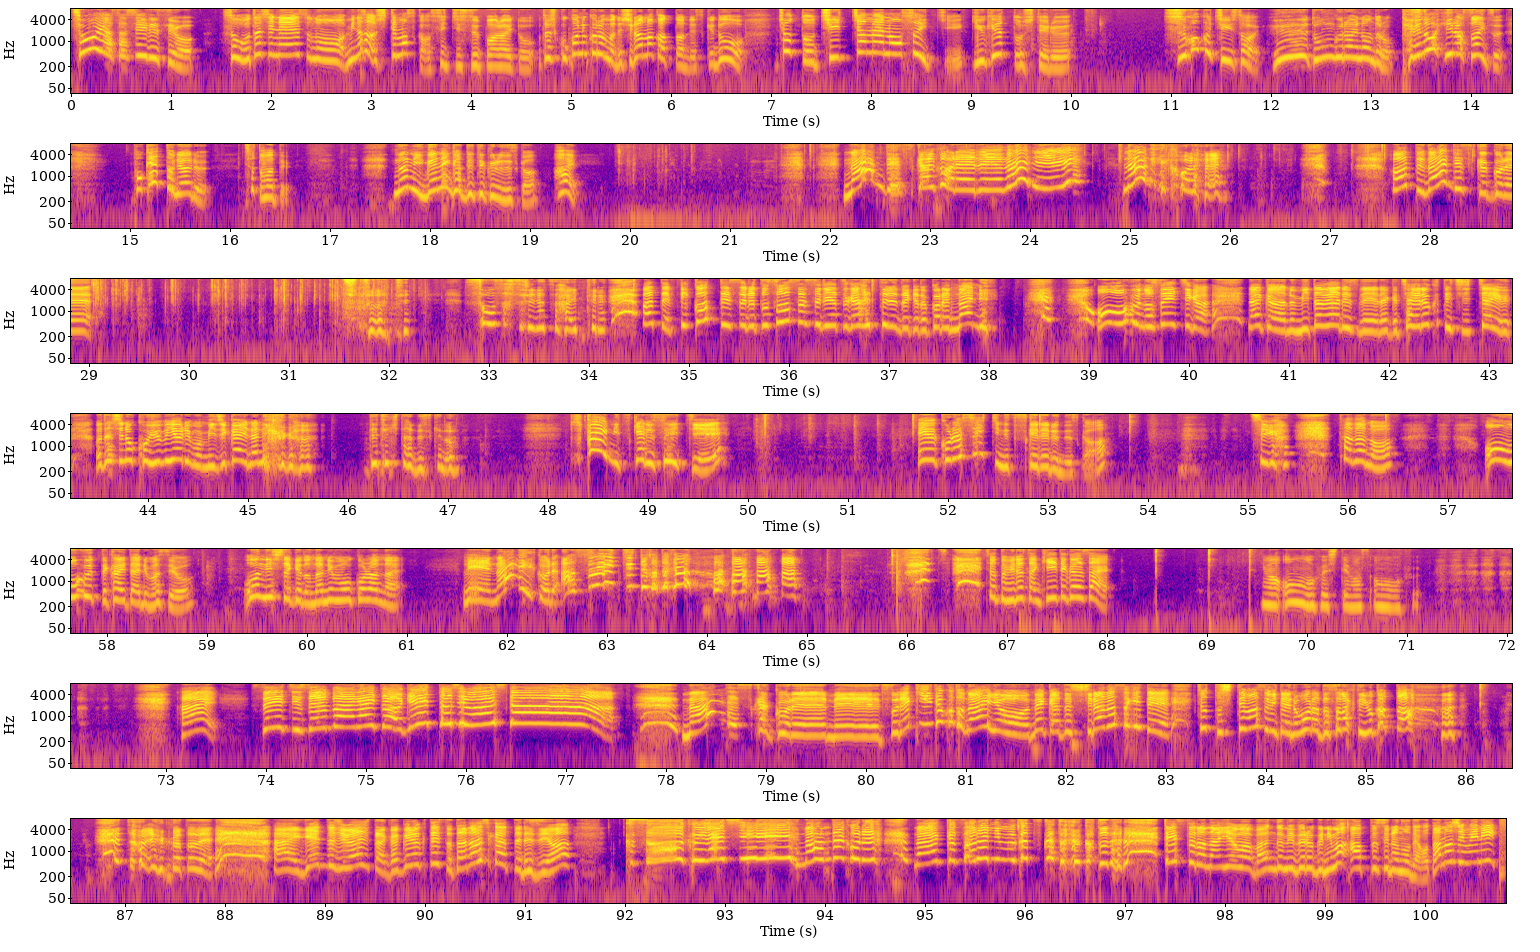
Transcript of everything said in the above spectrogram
超優しいですよ。そう、私ね、その、皆さん知ってますか？スイッチスーパーライト。私ここに来るまで知らなかったんですけど、ちょっとちっちゃめのスイッチギュギュッとしてる。すごく小さい。へえ、どんぐらいなんだろう。手のひらサイズ。ポケットにある。ちょっと待って。何、何が出てくるんですか？はい。何ですか？これね何？何これ？待って、何ですか？これ。ちょっと待って。操作するやつ入ってる。待って、ピコってすると操作するやつが入ってるんだけど、これ何？オンオフのスイッチが、なんかあの見た目はですね、なんか茶色くてちっちゃい、私の小指よりも短い何かが出てきたんですけど。機械につけるスイッチ？えこれスイッチにつけれるんですか？違う。ただの、オンオフって書いてありますよ。オンにしたけど何も起こらない。ねえ、何これ？あ、スイッチってことか ちちょっと皆さん聞いてください。今、オンオフしてます、オンオフ。はい。スイッチスーパーライトをゲットしました何これねそりゃ聞いたことないよ。なんか私知らなすぎて、ちょっと知ってますみたいなオーラ出さなくてよかった。ということで、はい、ゲットしました。学力テスト楽しかったですよ。くそー、悔しい。なんだこれ。なんかさらにムカつかということで、テストの内容は番組ブログにもアップするのでお楽しみに。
